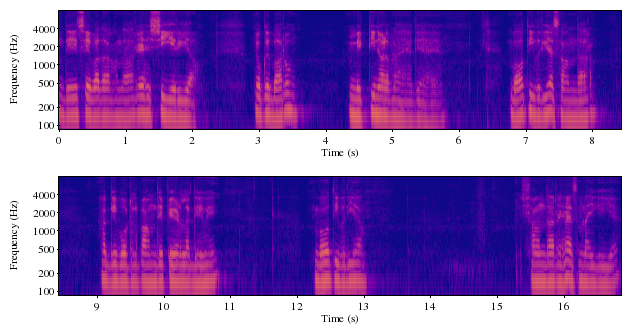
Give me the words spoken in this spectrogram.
ਦੇ ਸੇਵਾਦਾਰਾਂ ਦਾ ਰਿਹਾਇਸ਼ੀ ਏਰੀਆ ਜੋ ਕਿ ਬਾਹਰੋਂ ਮਿੱਟੀ ਨਾਲ ਬਣਾਇਆ ਗਿਆ ਹੈ। ਬਹੁਤ ਹੀ ਵਧੀਆ, ਸ਼ਾਨਦਾਰ। ਅੱਗੇ ਬੋਟਲ ਪਾਮ ਦੇ ਪੇੜ ਲੱਗੇ ਹੋਏ। ਬਹੁਤ ਹੀ ਵਧੀਆ, ਸ਼ਾਨਦਾਰ ਰਹਿਸ ਬਣਾਈ ਗਈ ਹੈ।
